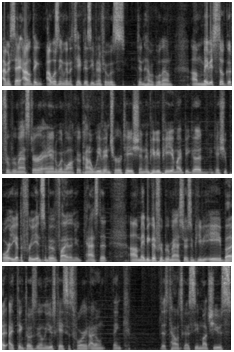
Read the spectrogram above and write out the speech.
I've been saying I don't think I wasn't even gonna take this even if it was didn't have a cooldown. Um, maybe it's still good for Brewmaster and Windwalker. Kind of weave it into rotation. In PvP, it might be good in case you port. You get the free instant Vivify, and then you cast it. Um, maybe good for Brewmasters and PvE, but I think those are the only use cases for it. I don't think this talent's going to see much use.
